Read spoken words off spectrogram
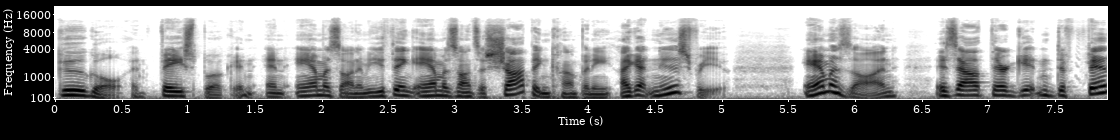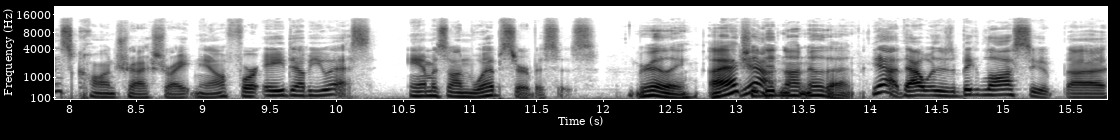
Google and Facebook and, and Amazon. I mean, you think Amazon's a shopping company. I got news for you. Amazon is out there getting defense contracts right now for AWS, Amazon Web Services. Really? I actually Yeah. did not know that. Yeah, that was was a big lawsuit uh,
